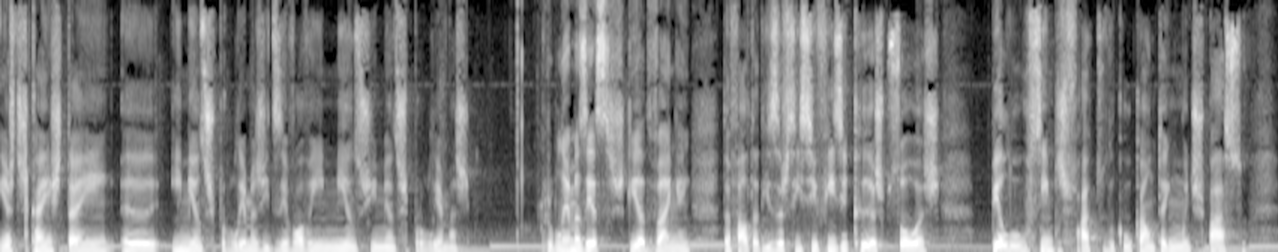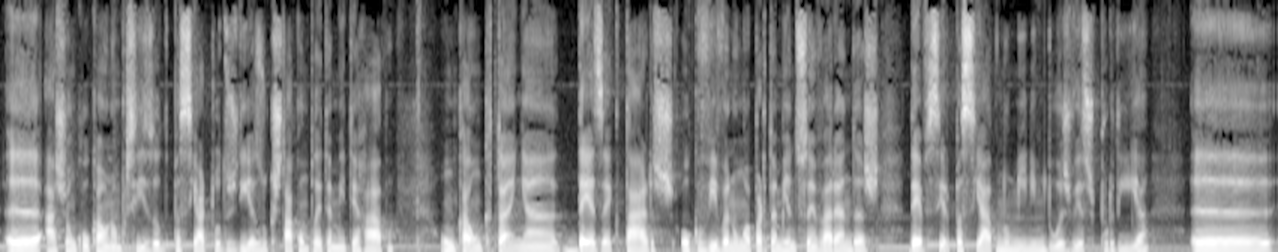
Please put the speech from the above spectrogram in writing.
estes cães têm uh, imensos problemas e desenvolvem imensos, imensos problemas. Problemas esses que advêm da falta de exercício físico, que as pessoas pelo simples facto de que o cão tem muito espaço, uh, acham que o cão não precisa de passear todos os dias, o que está completamente errado. Um cão que tenha 10 hectares ou que viva num apartamento sem varandas deve ser passeado no mínimo duas vezes por dia. Uh,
